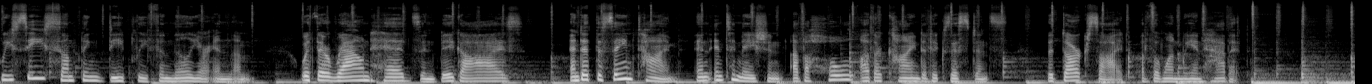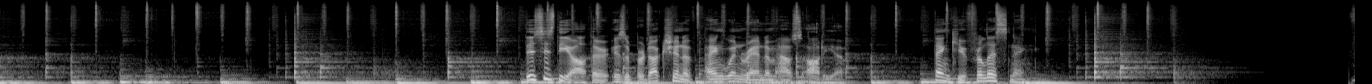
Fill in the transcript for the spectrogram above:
We see something deeply familiar in them, with their round heads and big eyes, and at the same time, an intimation of a whole other kind of existence, the dark side of the one we inhabit. This is the Author is a production of Penguin Random House Audio. Thank you for listening.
